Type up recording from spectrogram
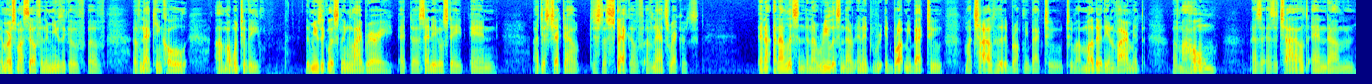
immerse myself in the music of of, of Nat King Cole. Um, I went to the the music listening library at uh, San Diego State, and I just checked out just a stack of, of Nat's records, and I and I listened and I re-listened, and it it brought me back to my childhood. It brought me back to to my mother, the environment of my home as a, as a child, and um,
